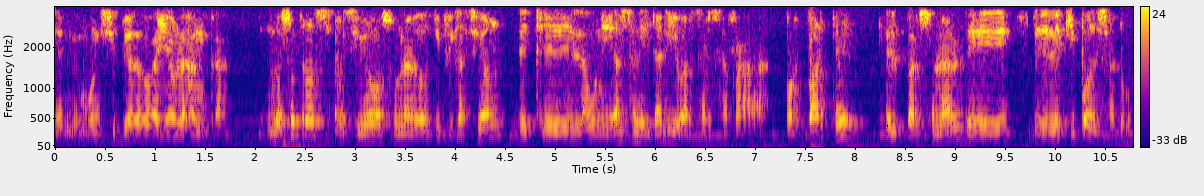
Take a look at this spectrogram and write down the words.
en el municipio de Bahía Blanca. Nosotros recibimos una notificación de que la unidad sanitaria iba a ser cerrada por parte del personal de, del equipo de salud.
